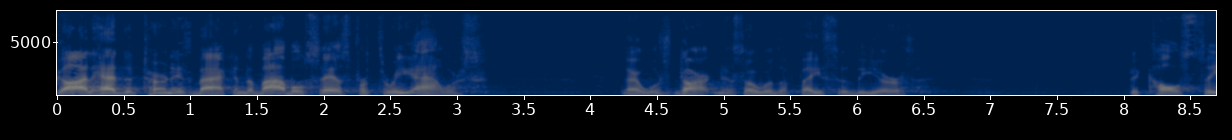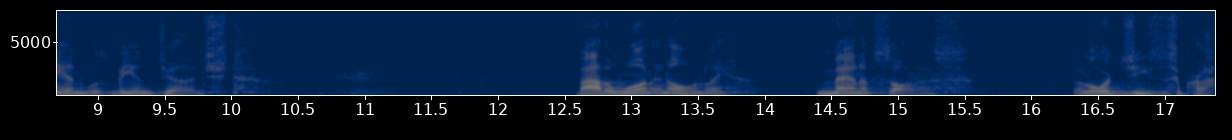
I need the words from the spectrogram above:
God had to turn his back, and the Bible says for three hours there was darkness over the face of the earth because sin was being judged by the one and only man of sorrows the Lord Jesus Christ.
